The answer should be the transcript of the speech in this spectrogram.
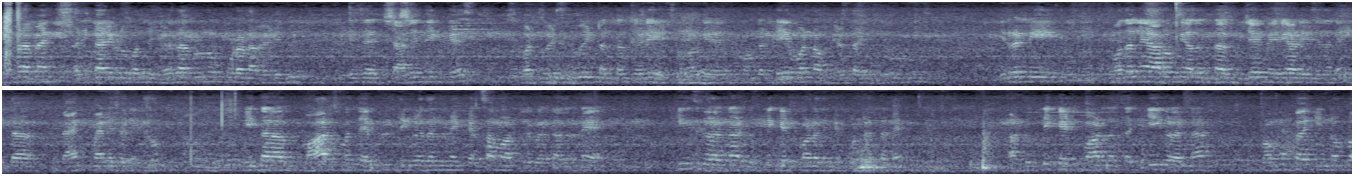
Canara bank ಅಧಿಕಾರಿಗಳು ಬಂದು ಹೇಳಿದಾಗಲೂ ಕೂಡ ನಾವು ಹೇಳಿದ್ವಿ it is a challenging case but will do it ಅಂತಂತೇಳಿ ನಮಗೆ ಒಂದು ಡೇ ಒನ್ ನಾವು ಹೇಳ್ತಾ ಇದ್ವಿ. ಇದರಲ್ಲಿ ಮೊದಲನೇ ಆರೋಪಿ ಆದಂಥ ವಿಜಯ್ ಮೇರಿಯಾಡ್ ಏನಿದ್ದಾನೆ, ಈತ ಬ್ಯಾಂಕ್ ಮ್ಯಾನೇಜರ್ ಇದ್ದರು ಈತ ಮಾರ್ಚ್ ಮತ್ತು ಏಪ್ರಿಲ್ ತಿಂಗಳಲ್ಲೇ ಕೆಲಸ ಮಾಡ್ತಿರ್ಬೇಕಾದ್ರೆ ಕೀಸ್ಗಳನ್ನು ಡುಪ್ಲಿಕೇಟ್ ಮಾಡೋದಕ್ಕೆ ಕೊಟ್ಟಿರ್ತಾನೆ. ಆ ಡುಪ್ಲಿಕೇಟ್ ಮಾಡಿದಂಥ ಕೀಗಳನ್ನು ಪ್ರಮುಖ ಇನ್ನೊಬ್ಬ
